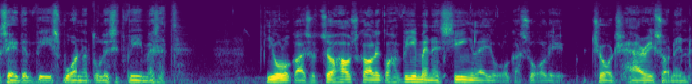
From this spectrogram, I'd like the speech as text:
75 vuonna tuli sitten viimeiset julkaisut. Se on hauskaa, olikohan viimeinen single-julkaisu oli George Harrisonin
